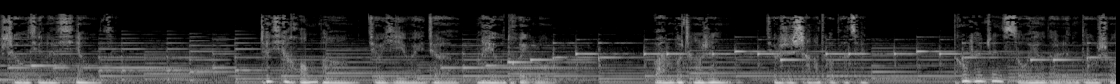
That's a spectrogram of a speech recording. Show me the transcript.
收进了袖子。下皇榜就意味着没有退路，完不成任就是杀头的罪。通山镇所有的人都说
